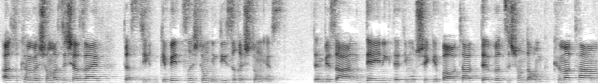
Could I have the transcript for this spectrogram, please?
also können wir schon mal sicher sein, dass die Gebetsrichtung in diese Richtung ist. Denn wir sagen, derjenige, der die Moschee gebaut hat, der wird sich schon darum gekümmert haben,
